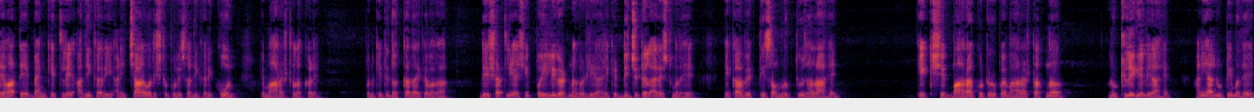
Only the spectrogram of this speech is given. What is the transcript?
तेव्हा ते बँकेतले अधिकारी आणि चार वरिष्ठ पोलीस अधिकारी कोण हे महाराष्ट्राला कळेल. पण किती धक्कादायक आहे बघा. देशातली अशी पहिली घटना घडली आहे की डिजिटल अरेस्टमध्ये एका व्यक्तीचा मृत्यू झाला आहे. एकशे बारा कोटी रुपये महाराष्ट्रातनं लुटले गेले आहेत आणि या लुटीमध्ये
